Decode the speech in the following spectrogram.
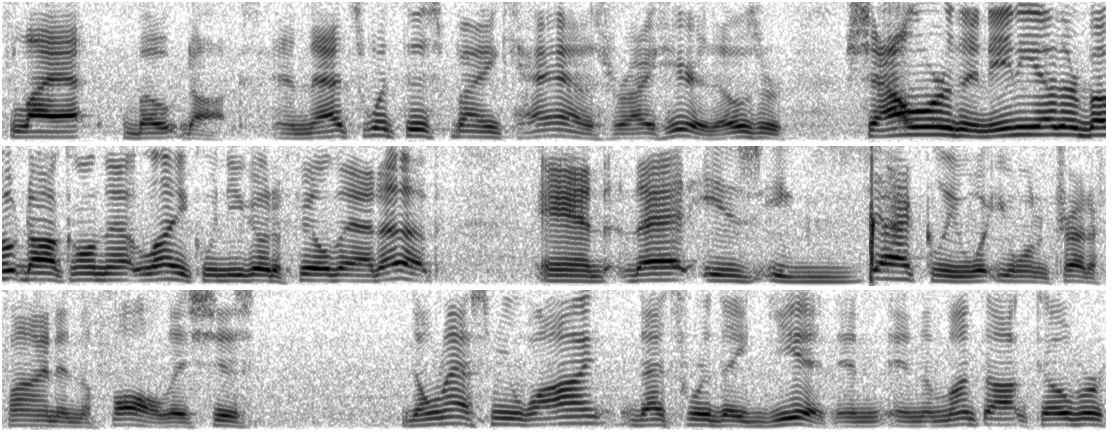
flat boat docks. And that's what this bank has right here. Those are shallower than any other boat dock on that lake when you go to fill that up. And that is exactly what you want to try to find in the fall. It's just, don't ask me why, that's where they get. In, in the month of October,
